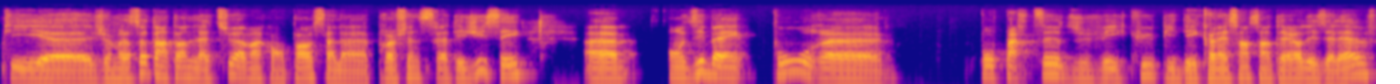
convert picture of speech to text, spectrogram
puis euh, j'aimerais ça t'entendre là-dessus avant qu'on passe à la prochaine stratégie, c'est on dit ben pour, pour partir du vécu puis des connaissances antérieures des élèves,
